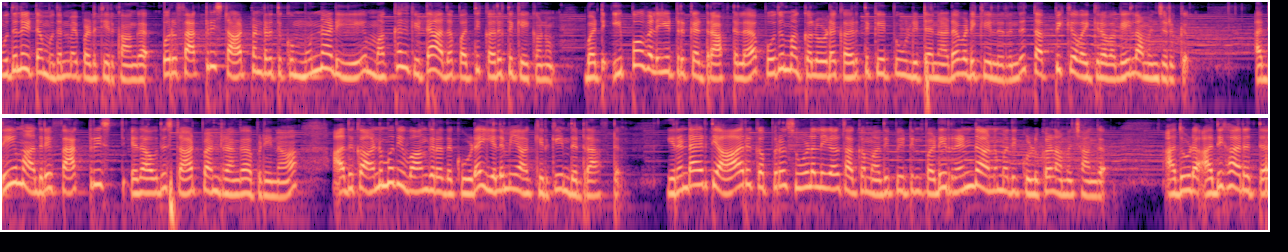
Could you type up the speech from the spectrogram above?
முதலீட்டை முதன்மைப்படுத்தியிருக்காங்க. ஒரு ஃபேக்ட்ரி ஸ்டார்ட் பண்ணுறதுக்கு முன்னாடியே மக்கள்கிட்ட அதை பற்றி கருத்து கேட்கணும். பட் இப்போ வெளியிட்டிருக்க டிராஃப்டில் பொதுமக்களோட கருத்து கேட்பு உள்ளிட்ட நடவடிக்கையிலிருந்து தப்பிக்க வைக்கிற வகையில் அமைஞ்சிருக்கு. அதே மாதிரி ஃபேக்ட்ரிஸ் ஏதாவது ஸ்டார்ட் பண்ணுறாங்க அப்படின்னா அதுக்கு அனுமதி வாங்குறத கூட எளிமையாக்கியிருக்கு இந்த டிராஃப்ட் இரண்டாயிரத்தி ஆறுக்கு அப்புறம் சூழலியல் தாக்க மதிப்பீட்டின்படி ரெண்டு அனுமதி குழுக்கள் அமைச்சாங்க. அதோட அதிகாரத்தை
